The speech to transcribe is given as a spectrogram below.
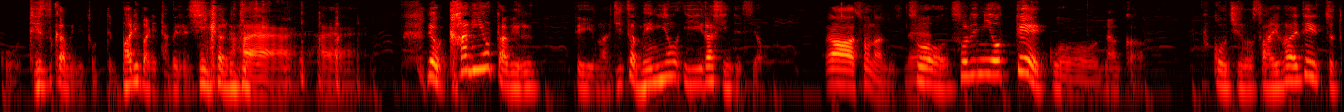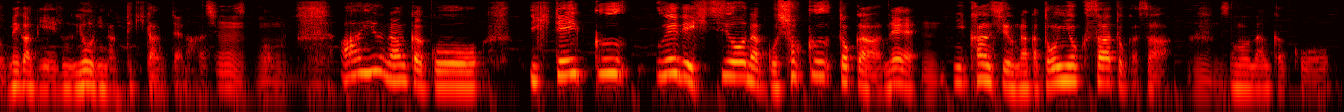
こう手づかみで取ってバリバリ食べるシーンがあるんですよ。はいはいはいはい。でも、カニを食べるっていうのは実は目にいいらしいんですよ。ああ、そうなんですね。そう、それによって、こう、なんか、不幸中の幸いで、ちょっと目が見えるようになってきたみたいな話うんなんですけど、うん。ああいうなんかこう、生きていく上で必要なこう食とかね、うんに関してのなんか貪欲さとかさ、うんそのなんかこう、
